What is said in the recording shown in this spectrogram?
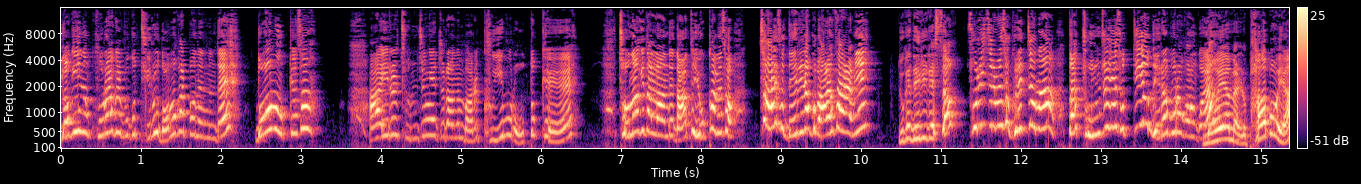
여기 있는 구락을 보고 뒤로 넘어갈 뻔했는데 너무 웃겨서 아이를 존중해주라는 말을 그 입으로 어떻게 해? 전화기 달라는데 나한테 욕하면서 차에서 내리라고 말한 사람이? 누가 내리랬어? 소리 지르면서 그랬잖아. 나 존중해서 뛰어 내려보라고 한 거야? 너야말로 바보야?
